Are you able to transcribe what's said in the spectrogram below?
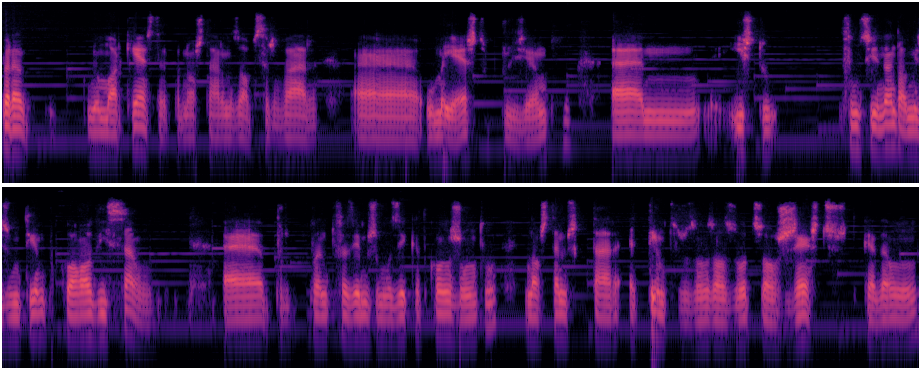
para numa orquestra, para nós estarmos a observar uh, o maestro, por exemplo. Um, isto funcionando ao mesmo tempo com a audição. Uh, quando fazemos música de conjunto, nós temos que estar atentos uns aos outros, aos gestos de cada um,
